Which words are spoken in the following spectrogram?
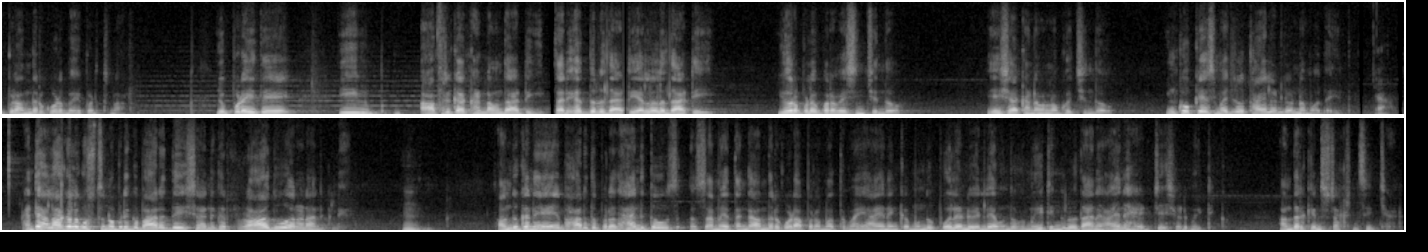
ఇప్పుడు అందరూ కూడా భయపడుతున్నారు. ఎప్పుడైతే ఈ ఆఫ్రికా ఖండం దాటి సరిహద్దులు దాటి ఎల్లలు దాటి యూరప్లోకి ప్రవేశించిందో ఏషియా ఖండంలోకి వచ్చిందో ఇంకో కేసు మధ్యలో థాయిలాండ్లో నమోదైంది. అంటే అలాగలా వస్తున్నప్పుడు ఇంకా భారతదేశానికి రాదు అనడానికి లేదు. అందుకనే భారత ప్రధానితో సమేతంగా అందరూ కూడా అప్రమత్తమై ఆయన ఇంకా ముందు పోలాండ్ వెళ్ళే ముందు ఒక మీటింగ్లో దాన్ని ఆయన హెడ్ చేశాడు మీటింగ్. అందరికి ఇన్స్ట్రక్షన్స్ ఇచ్చాడు.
